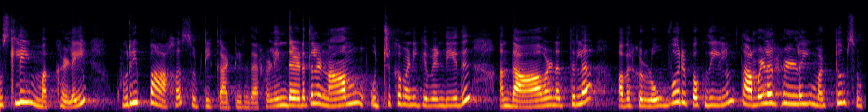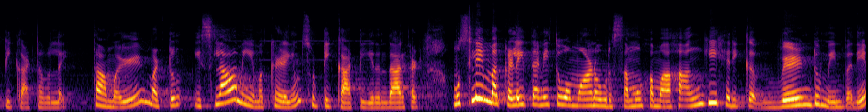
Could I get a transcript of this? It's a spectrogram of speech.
முஸ்லீம் மக்களை குறிப்பாக சுட்டிக்காட்டியிருந்தார்கள். இந்த இடத்துல நாம் உற்று கவனிக்க வேண்டியது அந்த ஆவணத்தில் அவர்கள் ஒவ்வொரு பகுதியிலும் தமிழர்களை மட்டும் சுட்டிக்காட்டவில்லை. தமிழ் மற்றும் இஸ்லாமிய மக்களையும் சுட்டிக்காட்டியிருந்தார்கள். முஸ்லிம் மக்களை தனித்துவமான ஒரு சமூகமாக அங்கீகரிக்க வேண்டும் என்பதே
